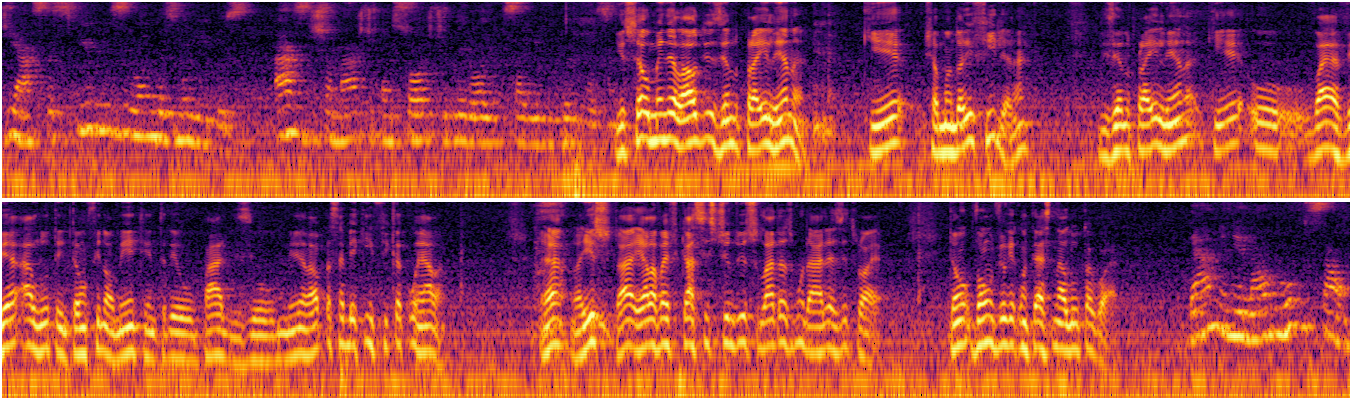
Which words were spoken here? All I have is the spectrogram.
de astas firmes e longas munidos has de chamar-te consorte do herói que saiu vitorioso. Isso é o Menelau dizendo para Helena, que chamando a filha, né? Dizendo para Helena que o, vai haver a luta, então, finalmente, entre o Paris e o Menelau para saber quem fica com ela. É, não é isso? Tá? E ela vai ficar assistindo isso lá das muralhas de Troia. Então, vamos ver o que acontece na luta agora. Dá Menelau novo salto,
